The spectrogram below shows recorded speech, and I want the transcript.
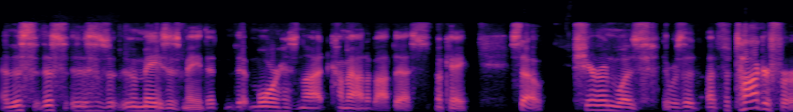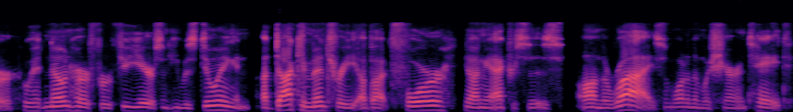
And this this this is, amazes me that that more has not come out about this. Okay, so Sharon was there was a, a, photographer who had known her for a few years, and he was doing an, a documentary about four young actresses on the rise, and one of them was Sharon Tate.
